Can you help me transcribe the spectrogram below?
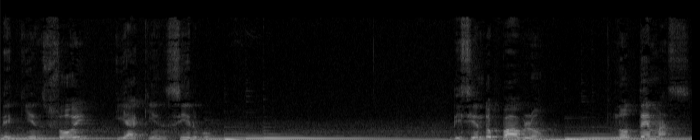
de quien soy y a quien sirvo. Diciendo Pablo, no temas,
